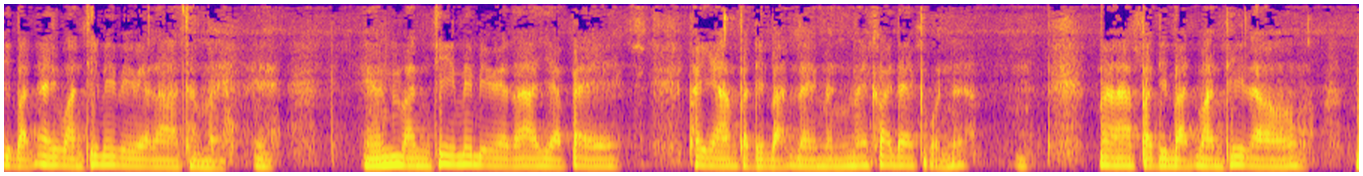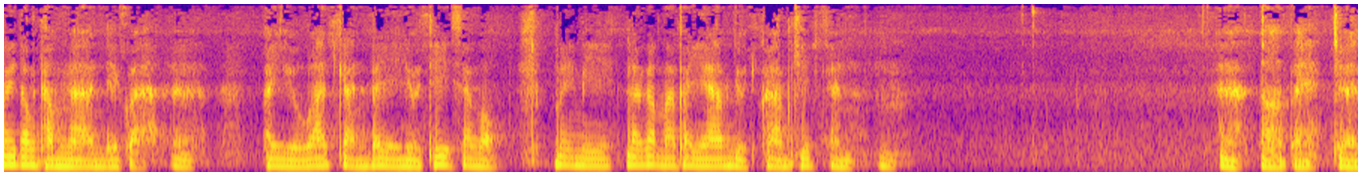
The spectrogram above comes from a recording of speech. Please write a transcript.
ฏิบัติไอ้วันที่ไม่มีเวลาทำไมเห็นวันที่ไม่มีเวลาอย่าไปพยายามปฏิบัติเลยมันไม่ค่อยได้ผลนะมาปฏิบัติวันที่เราไม่ต้องทำงานดีกว่า ไปอยู่วัดกันไปอยู่ที่สงบไม่มีแล้วก็มาพยายามหยุดความคิดกันอ่าต่อไป เชิญ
